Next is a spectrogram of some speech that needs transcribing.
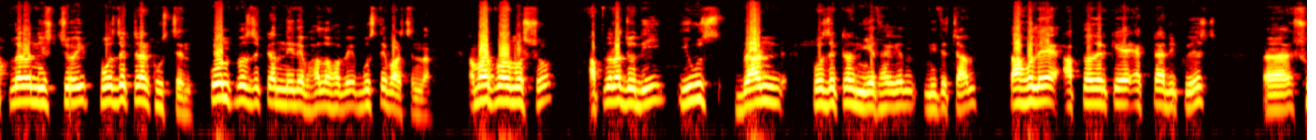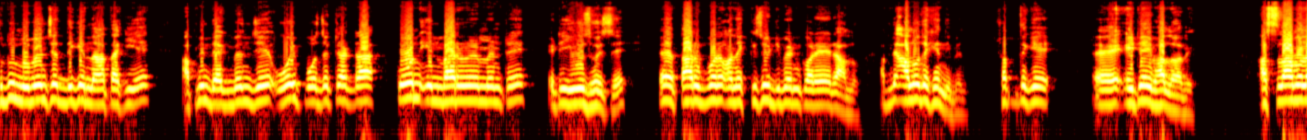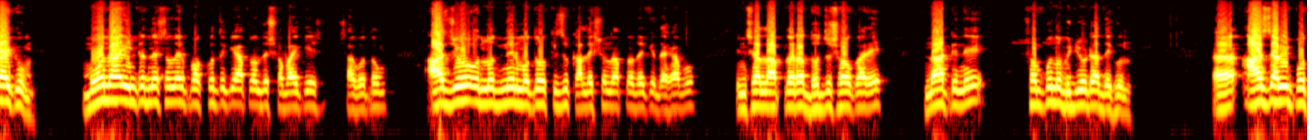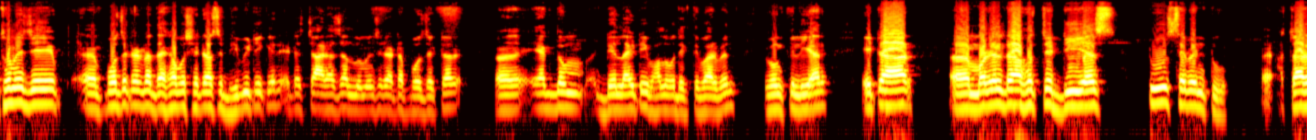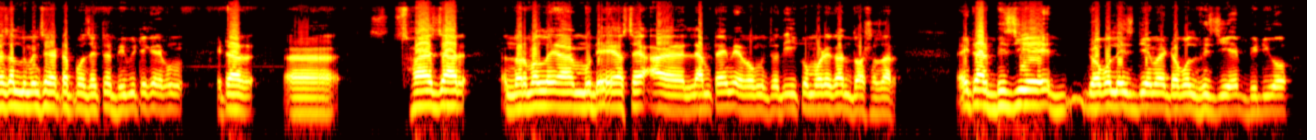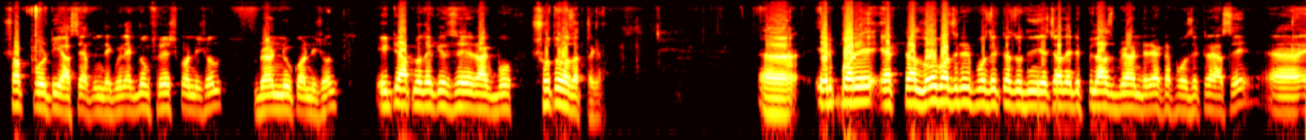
আপনারা নিশ্চয়ই প্রজেক্টর খুঁজছেন। কোন প্রজেক্টার নিলে ভালো হবে বুঝতে পারছেন না। আমার পরামর্শ, আপনারা যদি ইউজ ব্র্যান্ড প্রজেক্টার নিয়ে থাকেন, নিতে চান, তাহলে আপনাদেরকে একটা রিকোয়েস্ট শুধু লুমেন্সের দিকে না তাকিয়ে আপনি দেখবেন যে ওই প্রজেক্টারটা কোন এনভায়রনমেন্টে এটি ইউজ হয়েছে। হ্যাঁ তার উপরে অনেক কিছুই ডিপেন্ড করে এর আলো। আপনি আলো দেখে নেবেন। সব থেকে এইটাই ভালো হবে। আসসালামু আলাইকুম। মোহনা ইন্টারন্যাশনালের পক্ষ থেকে আপনাদের সবাইকে স্বাগতম। আজও অন্য দিনের মতো কিছু কালেকশন আপনাদেরকে দেখাবো। ইনশাল্লাহ আপনারা ধৈর্য সহকারে না টেনে সম্পূর্ণ ভিডিওটা দেখুন। আজ আমি প্রথমে যে প্রজেক্টরটা দেখাবো সেটা হচ্ছে ভিভিটেকের এটা চার হাজার লুমেন্সের একটা প্রজেক্টার একদম ডে লাইটেই ভালোভাবে দেখতে পারবেন এবং ক্লিয়ার এটার মডেলটা হচ্ছে ডিএস টু সেভেন টু চার হাজার লুমেন্সের একটা প্রজেক্টর ভিভিটেকের এবং এটার ছয় হাজার নর্মাল মোডে আছে ল্যাম্প টাইম এবং যদি ইকো মোডে গান দশ হাজার। এটার VGA double H HDMI double VGA, video সব পোর্টই আছে, আপনি দেখবেন, একদম fresh condition brand new condition এইটা আপনাদের কাছে রাখব সতেরো হাজার টাকা। এরপরে একটা লো বাজেটের প্রজেক্টর যদি নিয়ে চান, এটা প্লাস ব্র্যান্ডের একটা প্রজেক্টর আছে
